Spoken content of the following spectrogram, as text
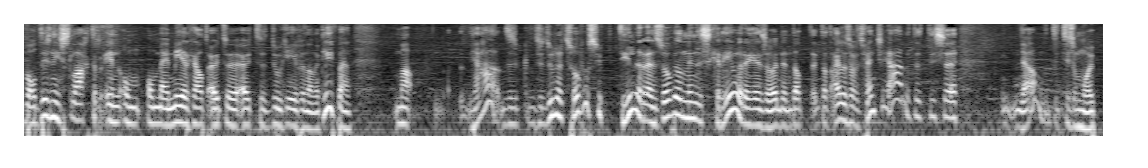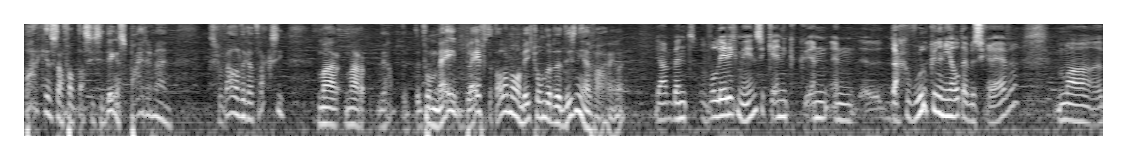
Walt Disney slaagt erin om, om mij meer geld uit te, uit te toegeven dan ik lief ben. Maar ja, ze, doen het zoveel subtieler en zoveel minder schreeuwerig en zo. En dat, dat Islands of Adventure, ja, het, het is, uh, ja, het, is een mooi park. Er staan fantastische dingen. Spider-Man is een geweldige attractie. Maar, maar ja, voor mij blijft het allemaal een beetje onder de Disney-ervaring. Ja, ik ben het volledig mee eens. Ik, en en, en eh, dat gevoel kunnen niet altijd beschrijven. Maar eh,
